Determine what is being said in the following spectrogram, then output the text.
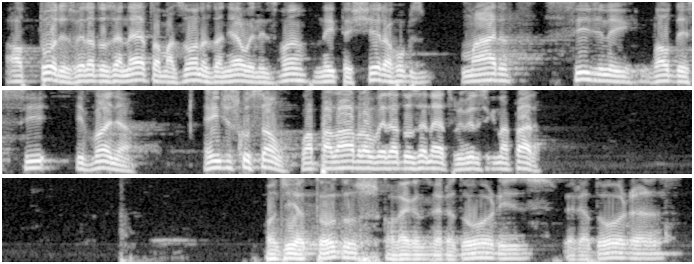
Autores, vereador Zé Neto, Amazonas, Daniel Elisvan, Ney Teixeira, Rubens Mário, Sidney, Valdeci e Vânia. Em discussão, com a palavra ao vereador Zé Neto, primeiro signatário. Bom dia a todos, colegas vereadores, vereadoras,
